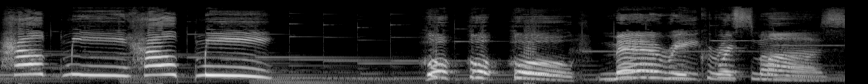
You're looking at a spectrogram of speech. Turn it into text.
Help me! Help me! Ho, ho, ho! Merry Christmas!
